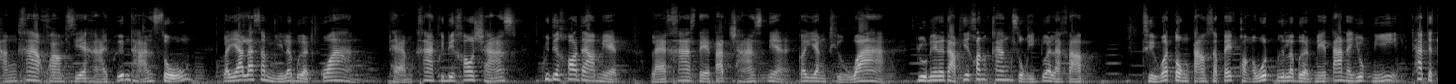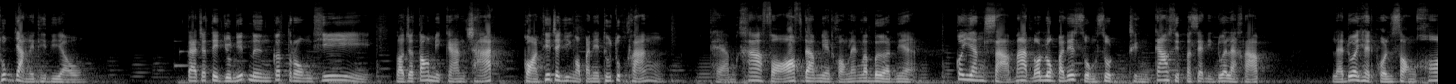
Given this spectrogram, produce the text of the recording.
ทั้งค่าความเสียหายพื้นฐานสูง ระยะรัศมีระเบิดกว้าง แถมค่า Critical Chance Critical Damage และค่า Status Chance เนี่ย ก็ยังถือว่าอยู่ในระดับที่ค่อนข้างสูงอีกด้วยแหละครับ ถือว่าตรงตามสเปคของอาวุธปืนระเบิดเมตาในยุคนี้แทบจะทุกอย่างเลยทีเดียว แต่จะติดอยู่นิดนึงก็ตรงที่เราจะต้องมีการชาร์จ ก่อนที่จะยิงออกไปในทุกๆ ครั้ง แถมค่า fall off damage ของแรงระเบิดเนี่ยก็ยังสามารถลดลงไปได้สูงสุดถึง 90%อีกด้วยแหละครับ และด้วยเหตุผล 2 ข้อ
